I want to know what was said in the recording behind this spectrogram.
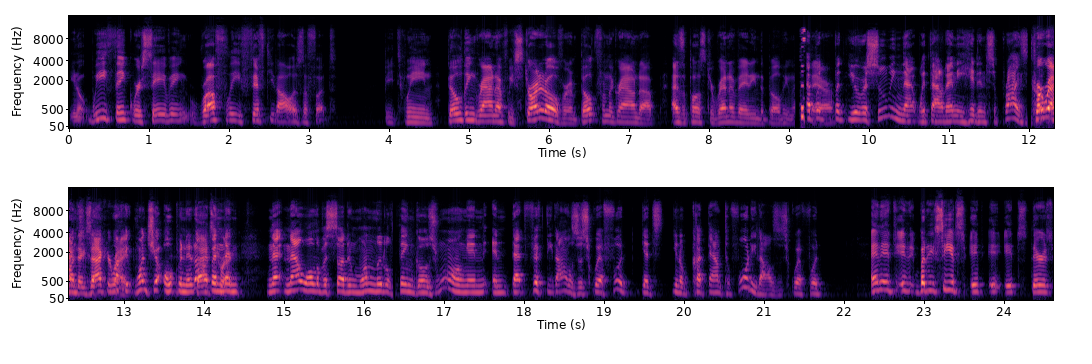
you know we think we're saving roughly fifty dollars a foot between building ground up. We started over and built from the ground up, as opposed to renovating the building that's Yeah, there. but, but you're assuming that without any hidden surprises. Correct, Once- exactly right. Once you open it That's up, and then now, now all of a sudden one little thing goes wrong, and and that fifty dollars a square foot gets you know cut down to forty dollars a square foot. And it, it but you see, it's it, it it's there's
